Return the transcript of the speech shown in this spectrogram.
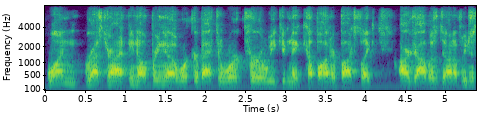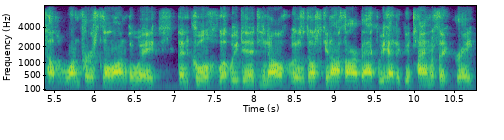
one restaurant, you know, bring a worker back to work for a week and make a couple hundred bucks, like our job was done. If we just helped one person along the way, then cool. What we did, you know, was no skin off our back. We had a good time with it, great.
